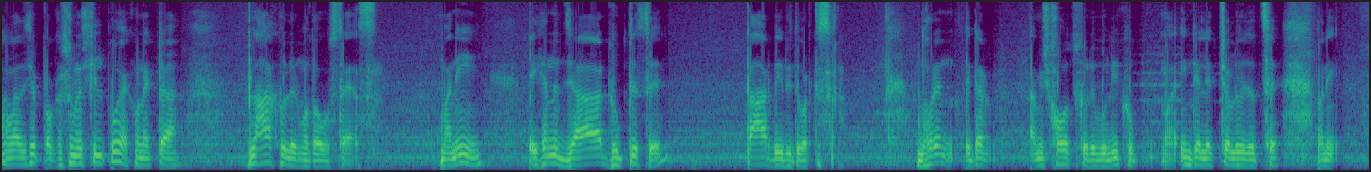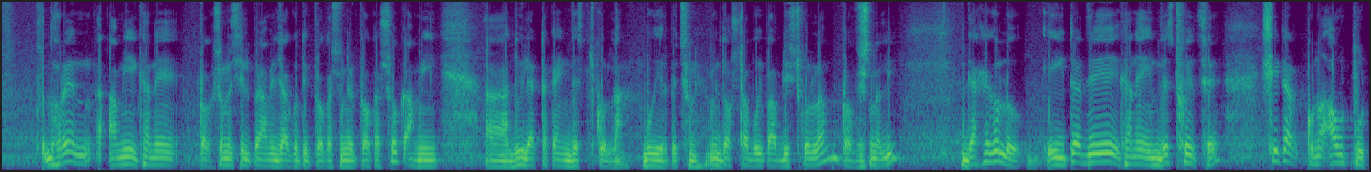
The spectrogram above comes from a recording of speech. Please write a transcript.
বাংলাদেশের প্রকাশনা শিল্প এখন একটা ব্ল্যাক হোলের মতো অবস্থায় আছে। মানে এখানে যা ঢুকতেছে তার বের হইতে পারতেছে না। ধরেন এটার আমি সহজ করে বলি, খুব ইন্টেলেকচুয়াল হয়ে যাচ্ছে। মানে ধরেন, আমি এখানে প্রকাশনা শিল্পে, আমি জাগতিক প্রকাশনের প্রকাশক, আমি দুই লাখ টাকা ইনভেস্ট করলাম বইয়ের পেছনে। আমি দশটা বই পাবলিশ করলাম প্রফেশনালি দেখা গেল, এইটা যে এখানে ইনভেস্ট হয়েছে, সেটার কোনো আউটপুট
